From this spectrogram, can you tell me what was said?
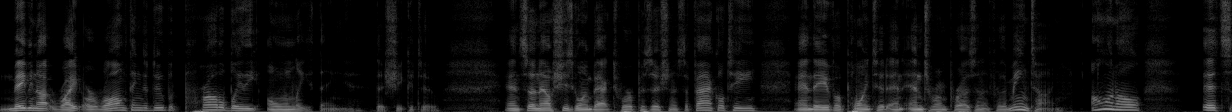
maybe not right or wrong thing to do, but probably the only thing that she could do. And so now she's going back to her position as a faculty, and they've appointed an interim president for the meantime. All in all, it's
